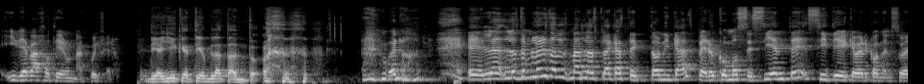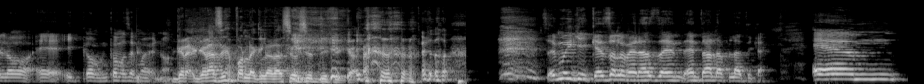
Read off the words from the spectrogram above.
Y debajo tiene un acuífero. De allí que tiembla tanto. Bueno, eh, los temblores son más las placas tectónicas, pero cómo se siente sí tiene que ver con el suelo eh, y cómo, cómo, se mueve, ¿no? gracias por la aclaración científica. Perdón. Soy muy geek, eso lo verás en, toda la plática. Em,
